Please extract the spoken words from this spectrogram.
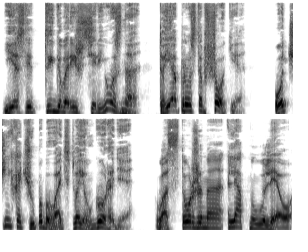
«Если ты говоришь серьезно, то я просто в шоке. Очень хочу побывать в твоем городе», — восторженно ляпнул Лео.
